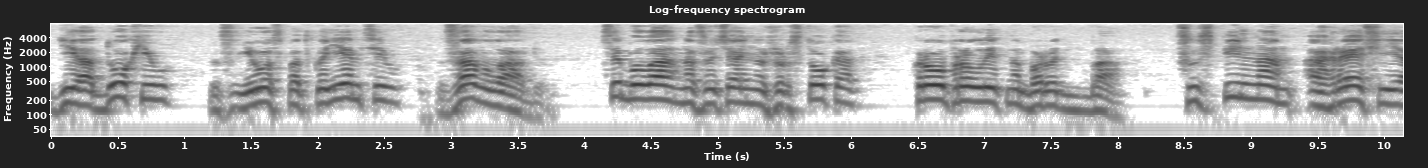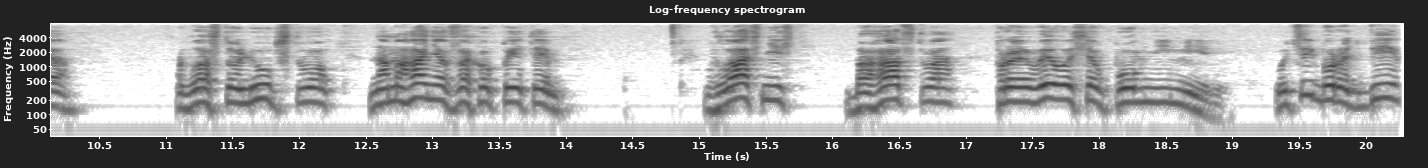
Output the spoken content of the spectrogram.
діадохів з його спадкоємців за владу. Це була надзвичайно жорстока кровопролитна боротьба, суспільна агресія, властолюбство, намагання захопити власність, багатства проявилося в повній мірі. У цій боротьбі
